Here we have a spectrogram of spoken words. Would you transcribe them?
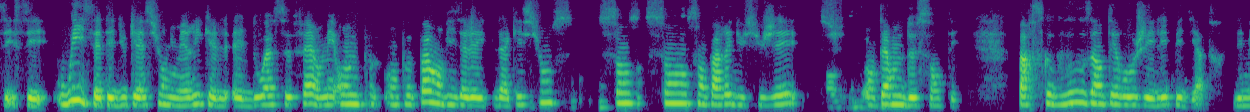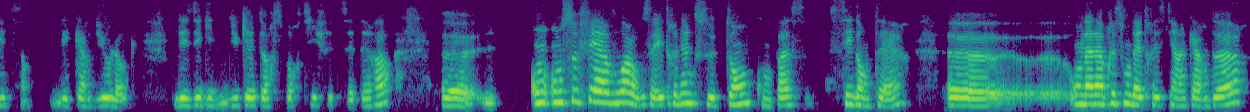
C'est, oui, cette éducation numérique, elle, doit se faire, mais on ne peut, pas envisager la question sans, sans s'emparer du sujet en termes de santé. Parce que vous interrogez les pédiatres, les médecins, les cardiologues, les éducateurs sportifs, etc. Euh, on, se fait avoir, vous savez très bien que ce temps qu'on passe sédentaire, euh, on a l'impression d'être resté un quart d'heure,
